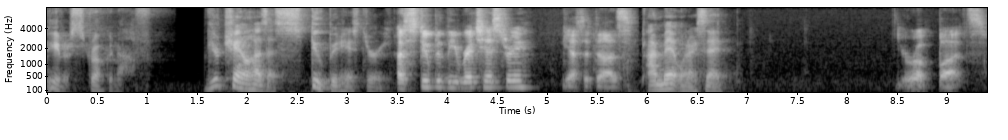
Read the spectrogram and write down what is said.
Peter Stroganoff. Your channel has a stupid history. A stupidly rich history? Yes, it does. I meant what I said. You're a butts.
